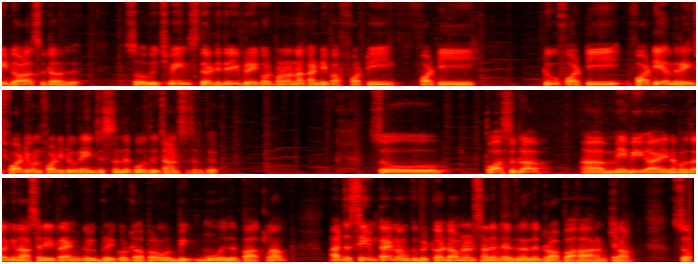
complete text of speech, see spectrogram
eight dollars கிட்ட வருது. So which means thirty three break out பண்ணோம்னா கண்டிப்பாக forty forty two forty forty அந்த range forty one forty two ranges வந்து போகுது சான்சஸ் இருக்குது ஸோ பாசிபிளாக மேபி என்னை பொறுத்த வரைக்கும் இந்த அசடி ட்ரையாங்கிள் பிரேக் அவுட் அப்புறம் ஒரு பிக் மூவ் எதிர்பார்க்கலாம். அட் த சேம் டைம் நமக்கு பிட்காயின் டாமினன்ஸ் அந்த இடத்துல இருந்து ட்ராப் ஆக ஆரம்பிக்கலாம். ஸோ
